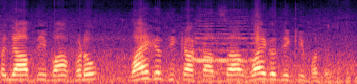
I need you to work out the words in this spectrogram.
ਪੰਜਾਬ ਦੀ ਬਾਹ ਫੜੋ। ਵਾਹਿਗੁਰੂ ਜੀ ਕਾ ਖਾਲਸਾ, ਵਾਹਿਗੁਰੂ ਜੀ ਕੀ ਫਤਿਹ।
